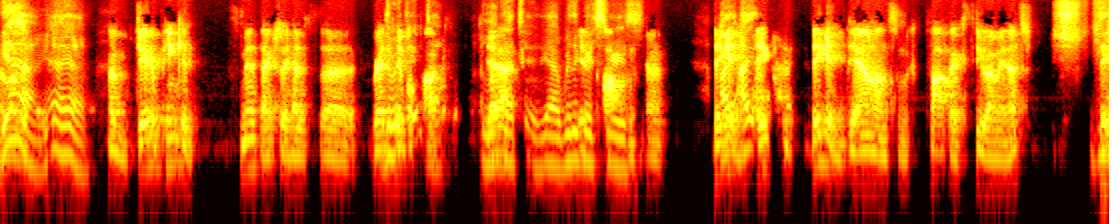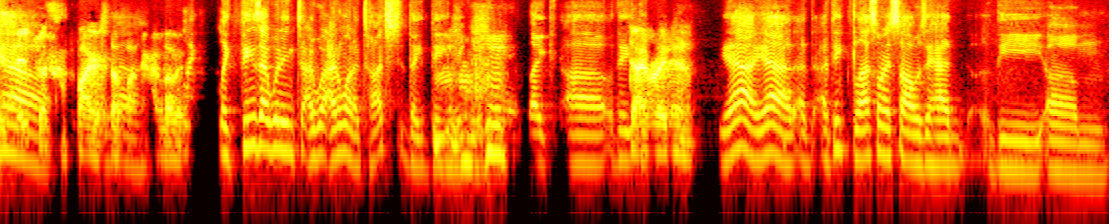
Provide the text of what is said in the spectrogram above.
I yeah yeah yeah Uh, Jada Pinkett Smith actually has uh, Red The Red Table Talk. I love that too yeah really great It's awesome, series yeah. They get I- they, they get down on some topics too. I mean, that's they, they yeah just some fire stuff Yeah. on there. I love it. like things i wouldn't I don't want to touch like they Mhm. like uh they Dive right in. yeah yeah I, I think the last one i saw was they had the um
